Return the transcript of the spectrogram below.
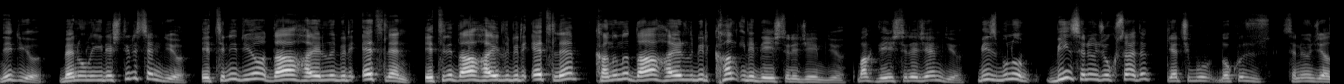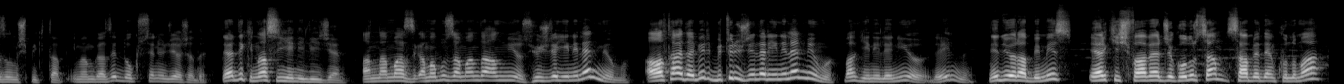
ne diyor? Ben onu iyileştirirsem diyor. Etini diyor daha hayırlı bir etle, etini daha hayırlı bir etle, kanını daha hayırlı bir kan ile değiştireceğim diyor. Bak değiştireceğim diyor. Biz bunu bin sene önce okusaydık, gerçi bu 900 sene önce yazılmış bir kitap. İmam Gazali 900 sene önce yaşadı. Derdi ki nasıl yenileyeceğim? Anlamazdık ama bu zamanda anlıyoruz. Hücre yenilenmiyor mu? 6 ayda bir bütün hücreler yenilenmiyor mu? Bak yenileniyor değil mi? Ne diyor Rabbimiz? Eğer ki şifa verecek olursam sabreden kuluma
